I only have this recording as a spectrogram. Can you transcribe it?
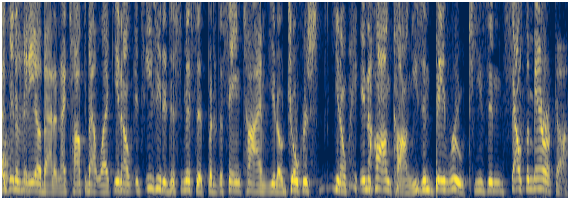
I Oh. did a video about it, and I talked about, like, you know, it's easy to dismiss it, but at the same time, you know, Joker's, you know, in Hong Kong, he's in Beirut, he's in South America,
